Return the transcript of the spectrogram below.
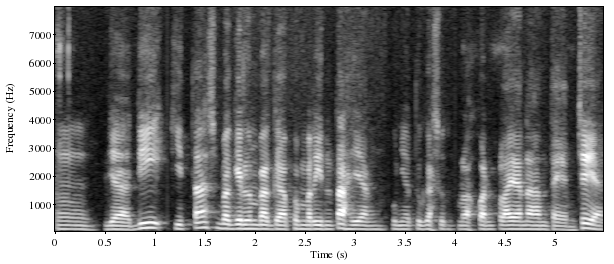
Hmm, jadi kita sebagai lembaga pemerintah yang punya tugas untuk melakukan pelayanan TMC ya,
